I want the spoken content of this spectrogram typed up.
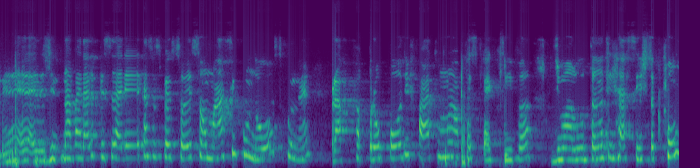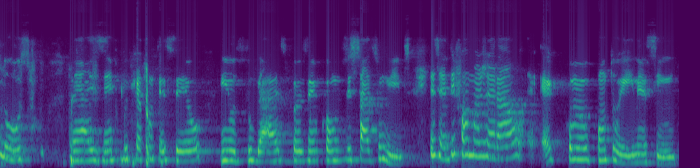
Né? A gente, na verdade, precisaria que essas pessoas somassem conosco, né? Para propor de fato uma perspectiva de uma luta antirracista conosco. Né, a exemplo do que aconteceu em outros lugares, por exemplo, como os Estados Unidos. Dizer, de forma geral, é como eu pontuei, né, assim,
